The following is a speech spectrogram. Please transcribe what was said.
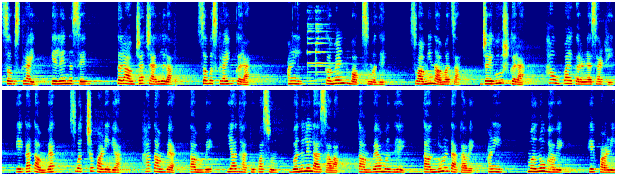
सबस्क्राईब केले नसेल तर आमच्या चॅनलला सबस्क्राईब करा आणि कमेंट बॉक्समध्ये स्वामी नामाचा जयघोष करा. हा उपाय करण्यासाठी एका तांब्यात स्वच्छ पाणी घ्या. हा तांब्या तांबे या धातूपासून बनलेला असावा. तांब्यामध्ये तांदूळ टाकावे आणि मनोभावे हे पाणी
